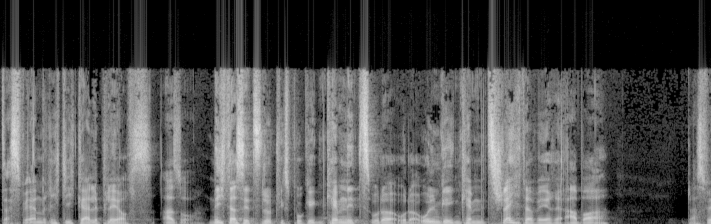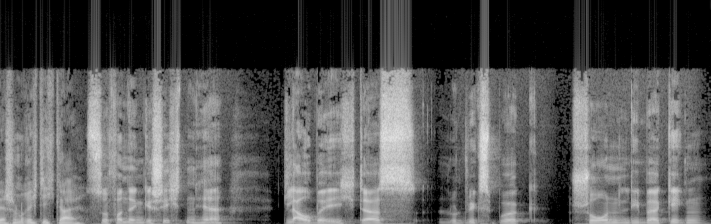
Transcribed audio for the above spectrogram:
das wären richtig geile Playoffs. Also nicht, dass jetzt Ludwigsburg gegen Chemnitz oder, oder Ulm gegen Chemnitz schlechter wäre, aber das wäre schon richtig geil. So von den Geschichten her glaube ich, dass Ludwigsburg schon lieber gegen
